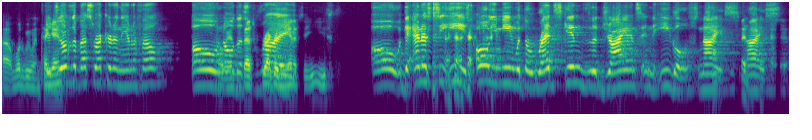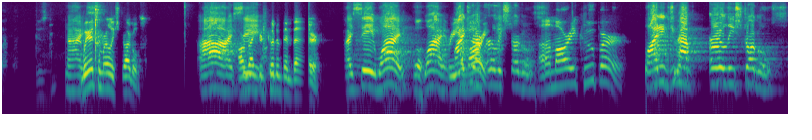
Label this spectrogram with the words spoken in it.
Uh, what did we win? Ten Did games. you have the best record in the NFL? Oh we no, had the that's best record in right. the NFC East. Oh, the NFC East. oh, you mean with the Redskins, the Giants, and the Eagles? Nice, nice, nice. We had some early struggles. ah, I see. Our record could have been better. I see. Why? Why? free Why did you have early struggles? Amari Cooper, Why did you have early struggles?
